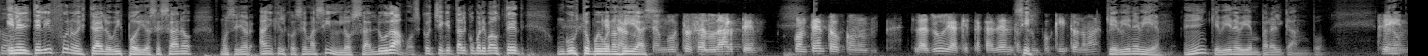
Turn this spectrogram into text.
Francisco. En el teléfono está el obispo diocesano, Monseñor Ángel José Macín. Lo saludamos. Coche, ¿qué tal? ¿Cómo le va a usted? Un gusto, muy buenos tal, días. José? Un gusto saludarte. Contento con la lluvia que está cayendo, Sí. un poquito nomás. Que viene bien, ¿eh? que viene bien para el campo. Sí. Bueno,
